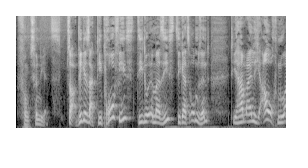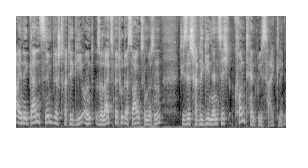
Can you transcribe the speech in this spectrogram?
funktioniert's. So, wie gesagt, die Profis, die du immer siehst, die ganz oben sind, die haben eigentlich auch nur eine ganz simple Strategie und so leid es mir tut, das sagen zu müssen, diese Strategie nennt sich Content Recycling.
